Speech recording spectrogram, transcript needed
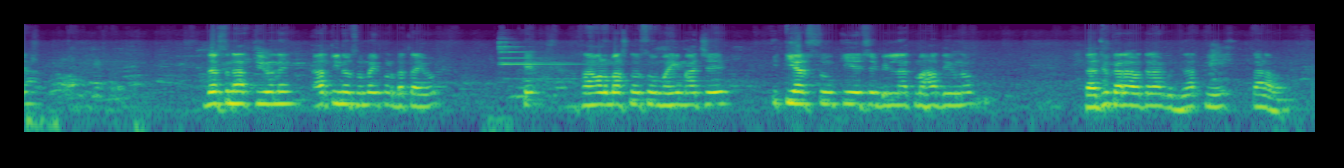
દર્શનાર્થીઓને આરતીનો સમય પણ બતાવ્યો. કે શ્રાવણ માસનો શું મહિમા છે? ઇતિહાસ શું કહે છે બિલનાથ મહાદેવનો? રાજુ કારાવતરા ગુજરાતની તણાવ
